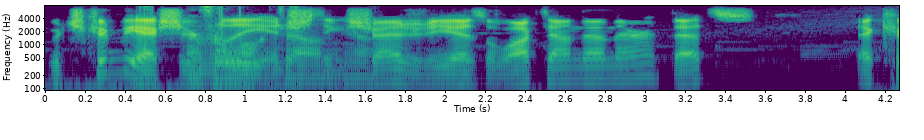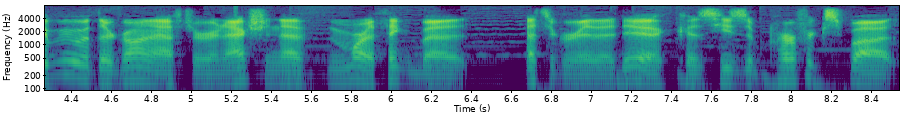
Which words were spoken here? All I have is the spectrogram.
which could be actually a really interesting yeah. strategy. Yeah, as a lockdown down there, that's that could be what they're going after. And actually, now, the more I think about it, that's a great idea because he's a perfect spot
